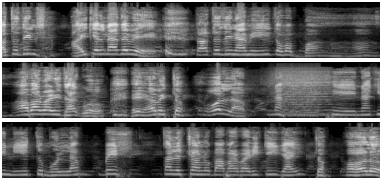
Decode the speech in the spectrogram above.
অতদিন সাইকেল না দেবে ততদিন আমি তোমার আবার বাড়ি থাকব। এই আমি বললাম। না এ নাকি নিয়ে তো বললাম। বেশ তাহলে চলো বাবার বাড়িতেই যাই। চলো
